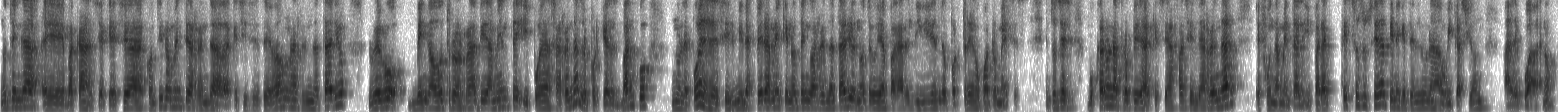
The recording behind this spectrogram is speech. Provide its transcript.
no tenga eh, vacancia, que sea continuamente arrendada, que si se te va un arrendatario, luego venga otro rápidamente y puedas arrendarlo, porque al banco no le puedes decir, mira, espérame que no tengo arrendatario, no te voy a pagar el dividendo por tres o cuatro meses. Entonces, buscar una propiedad que sea fácil de arrendar es fundamental. Y para que eso suceda, tiene que tener una ubicación adecuada, ¿no?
